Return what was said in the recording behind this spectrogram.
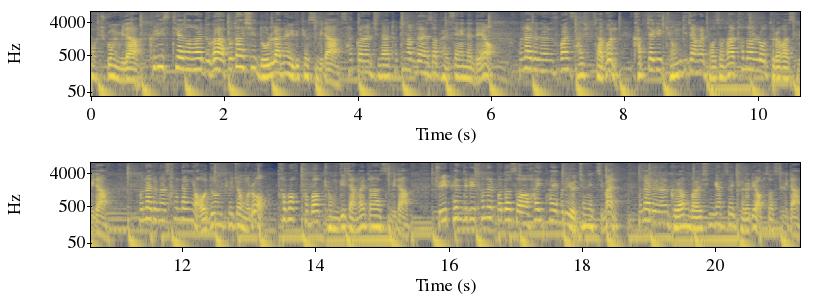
박주공입니다. 크리스티아노 호날두가 또다시 논란을 일으켰습니다. 사건은 지난 토트넘전에서 발생했는데요. 호날두는 후반 44분 갑자기 경기장을 벗어나 터널로 들어갔습니다. 호날두는 상당히 어두운 표정으로 터벅터벅 경기장을 떠났습니다. 주위 팬들이 손을 뻗어서 하이파이브를 요청했지만 호날두는 그런 걸 신경 쓸 겨를이 없었습니다.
